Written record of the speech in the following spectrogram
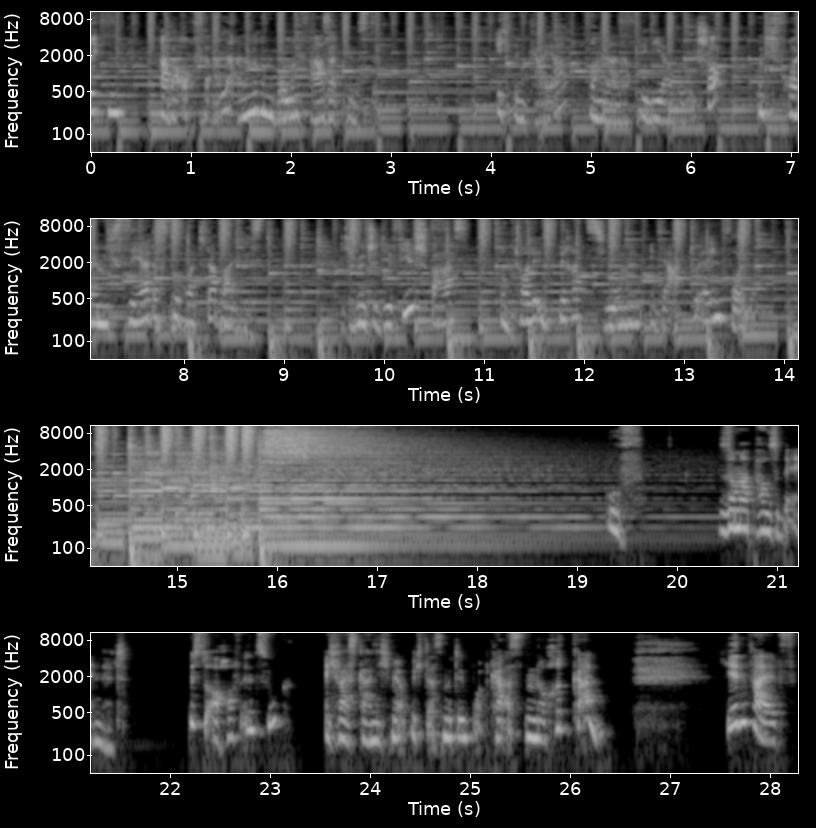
Stricken, aber auch für alle anderen Woll- und Faserkünste. Ich bin Kaya vom Lana Filia Wollshop und ich freue mich sehr, dass du heute dabei bist. Ich wünsche dir viel Spaß und tolle Inspirationen in der aktuellen Folge. Uff, Sommerpause beendet. Bist du auch auf Entzug? Ich weiß gar nicht mehr, ob ich das mit dem Podcasten noch kann. Jedenfalls,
